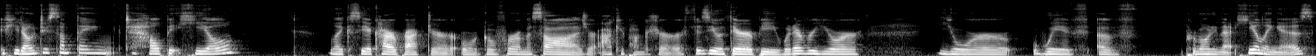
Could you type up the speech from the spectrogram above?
If you don't do something to help it heal, like see a chiropractor or go for a massage or acupuncture or physiotherapy, whatever your your way of, of promoting that healing is,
